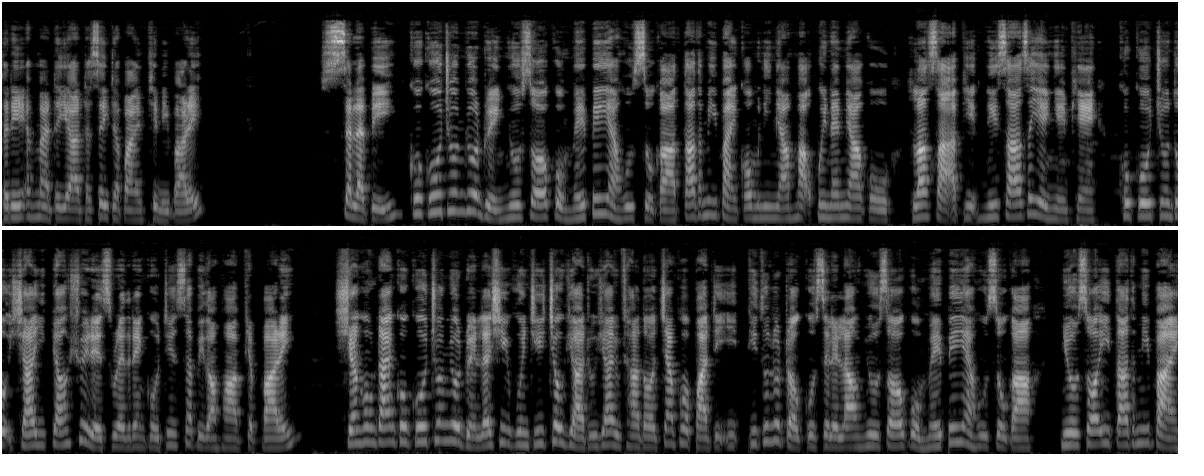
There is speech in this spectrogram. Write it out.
သတင်းအမှန်တရားတစ်စိတ်တစ်ပိုင်းဖြစ်နေပါတယ်ဆက်လက်ပြီးကိုကိုကျွန်းမြို့တွင်ညိုစောကိုမဲပေးရန်ဟုဆိုကသားသမီးပိုင်ကုမ္ပဏီများမှဝန်ထမ်းများကိုလဆာအပြည့်နေစားစရိတ်ငင်ဖြင့်ကိုကိုကျွန်းတို့ယာယီပြောင်းရွှေ့တယ်ဆိုတဲ့သတင်းကိုတင်ဆက်ပေးသွားမှာဖြစ်ပါတယ်။ရန်ကုန်တိုင်းကိုကိုကျွန်းမြို့တွင်လက်ရှိဝင်ကြီးချုပ်ရာထူးရယူထားသောကြံ့ဖို့ပါတီ၏ပြည်သူ့လွှတ်တော်ကိုယ်စားလှယ်လောင်းညိုစောကိုမဲပေးရန်ဟုဆိုက ညိုစော၏သားသမီးပိုင်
